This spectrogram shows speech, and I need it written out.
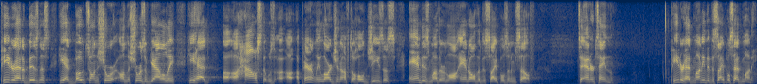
Peter had a business. He had boats on shore on the shores of Galilee. He had a, a house that was uh, apparently large enough to hold Jesus and his mother-in-law and all the disciples and himself to entertain them. Peter had money. The disciples had money.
